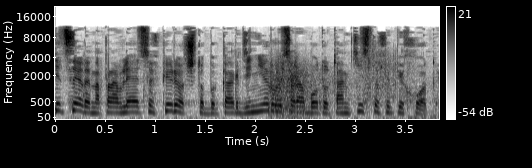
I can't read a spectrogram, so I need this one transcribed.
Офицеры направляются вперед, чтобы координировать работу танкистов и пехоты.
